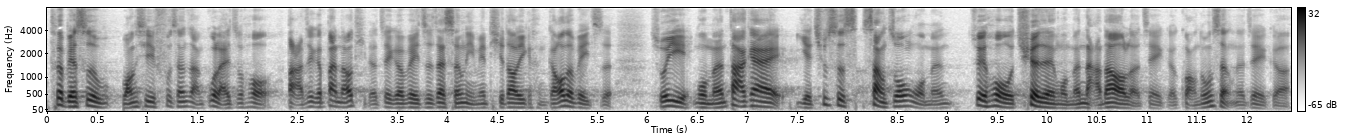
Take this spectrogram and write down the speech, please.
特别是王系副省长过来之后，把这个半导体的这个位置在省里面提到一个很高的位置，所以我们大概也就是上周我们最后确认我们拿到了这个广东省的这个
